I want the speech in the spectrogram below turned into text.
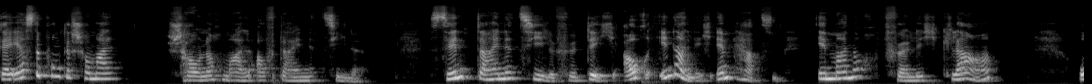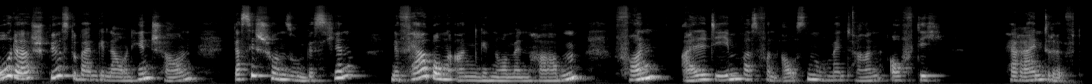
Der erste Punkt ist schon mal, schau noch mal auf deine Ziele. Sind deine Ziele für dich auch innerlich im Herzen immer noch völlig klar? Oder spürst du beim genauen Hinschauen, dass sie schon so ein bisschen eine Färbung angenommen haben von all dem, was von außen momentan auf dich hereintrifft,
